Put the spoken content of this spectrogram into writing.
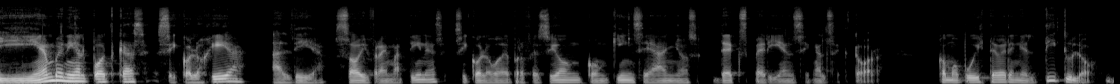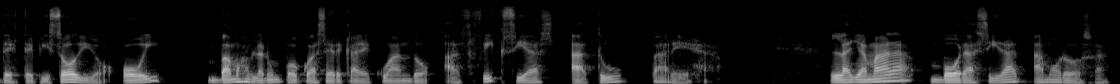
Bienvenido al podcast Psicología al Día. Soy Fray Martínez, psicólogo de profesión con 15 años de experiencia en el sector. Como pudiste ver en el título de este episodio, hoy vamos a hablar un poco acerca de cuando asfixias a tu pareja. La llamada voracidad amorosa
